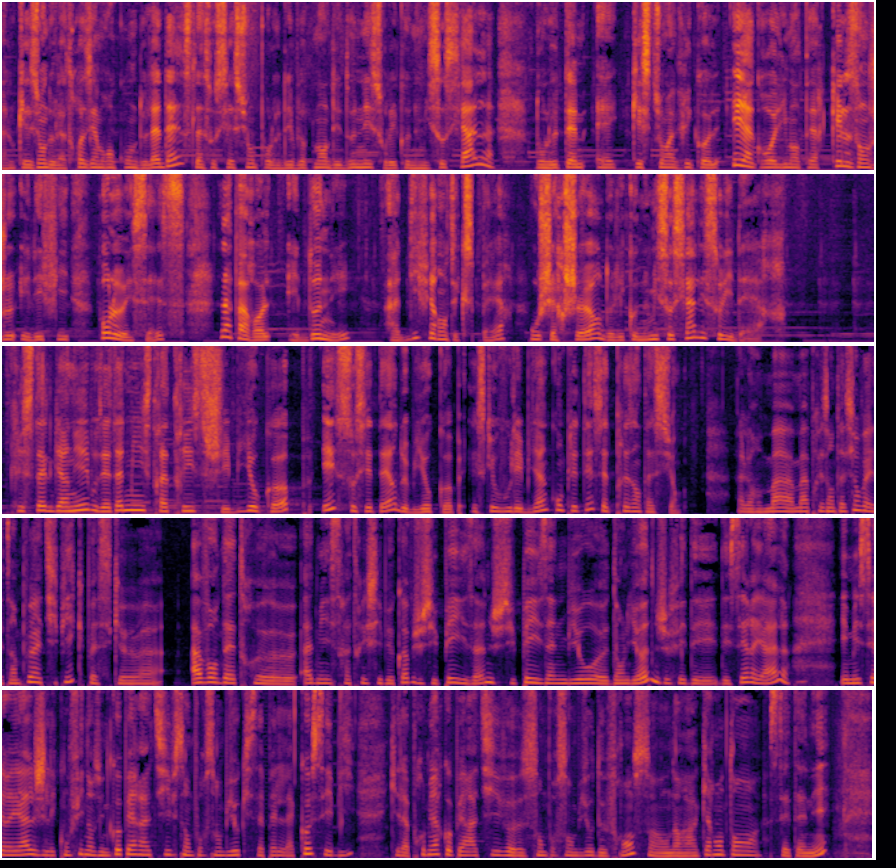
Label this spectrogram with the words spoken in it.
À l'occasion de la troisième rencontre de l'ADES, l'Association pour le développement des données sur l'économie sociale, dont le thème est Questions agricoles et agroalimentaires, quels enjeux et défis pour l'ESS, la parole est donnée à différents experts ou chercheurs de l'économie sociale et solidaire. Christelle Garnier, vous êtes administratrice chez Biocop et sociétaire de Biocop. Est-ce que vous voulez bien compléter cette présentation? Alors ma, ma, présentation va être un peu atypique parce que euh, avant d'être euh, administratrice chez Biocop, je suis paysanne. Je suis paysanne bio euh, dans Lyon. Je fais des, céréales. Et mes céréales, je les confie dans une coopérative 100% bio qui s'appelle la COSEBI, qui est la première coopérative 100% euh, bio de France. On aura 40 ans cette année.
